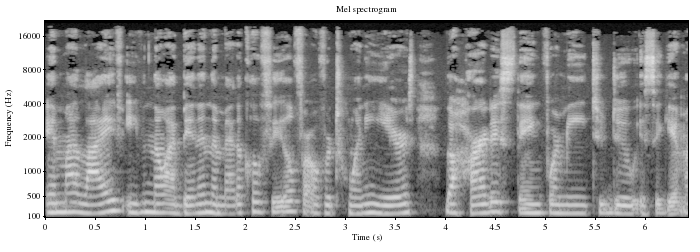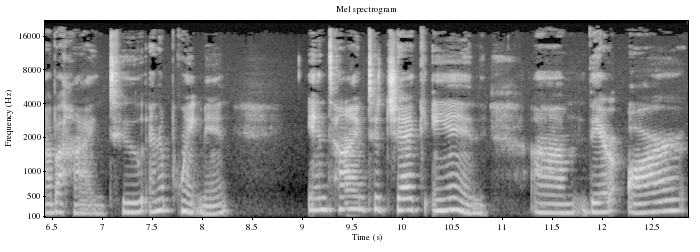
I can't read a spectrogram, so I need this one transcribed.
in my life, even though I've been in the medical field for over 20 years, the hardest thing for me to do is to get my behind to an appointment in time to check in. Um, there are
